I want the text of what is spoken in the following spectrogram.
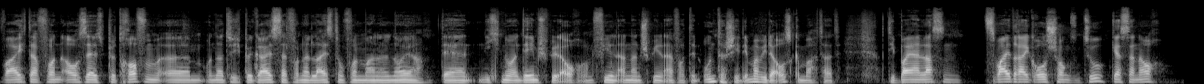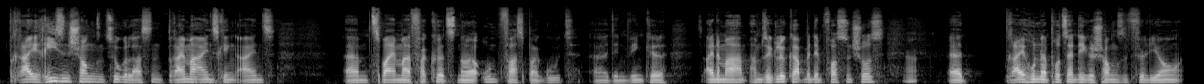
war ich davon auch selbst betroffen ähm, und natürlich begeistert von der Leistung von Manuel Neuer, der nicht nur in dem Spiel, auch in vielen anderen Spielen einfach den Unterschied immer wieder ausgemacht hat. Die Bayern lassen zwei, drei Großchancen zu, gestern auch drei Riesenchancen zugelassen, dreimal eins gegen eins, ähm, zweimal verkürzt Neuer unfassbar gut äh, den Winkel. Das eine Mal haben sie Glück gehabt mit dem Pfostenschuss. Äh, 300-prozentige Chancen für Lyon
